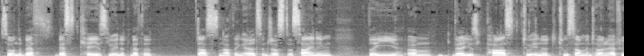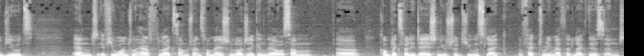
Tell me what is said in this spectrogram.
So in the best, best case, your init method does nothing else than just assigning the um, values passed to init to some internal attributes. And if you want to have like some transformation logic in there or some uh, complex validation, you should use like a factory method like this, and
